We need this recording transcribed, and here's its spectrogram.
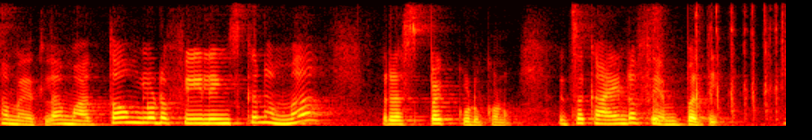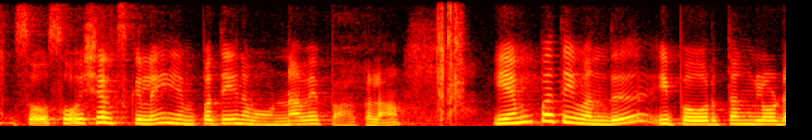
சமயத்தில் மற்றவங்களோட ஃபீலிங்ஸ்க்கு நம்ம ரெஸ்பெக்ட் கொடுக்கணும். It's a kind of empathy so social ஸ்கில்லையும் எம்பத்தியும் நம்ம ஒன்றாவே பார்க்கலாம். எம்பத்தி வந்து இப்போ ஒருத்தங்களோட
